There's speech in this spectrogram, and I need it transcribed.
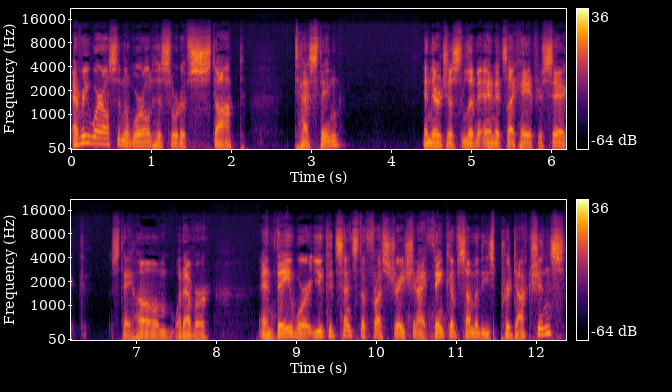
Everywhere else in the world has sort of stopped testing, and they're just living. And it's like, hey, if you're sick, stay home, whatever. And they were, you could sense the frustration, I think, of some of these productions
